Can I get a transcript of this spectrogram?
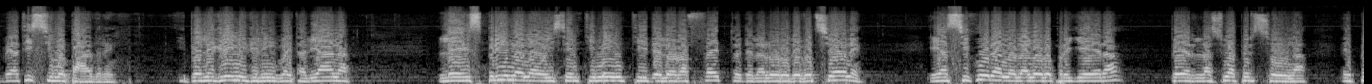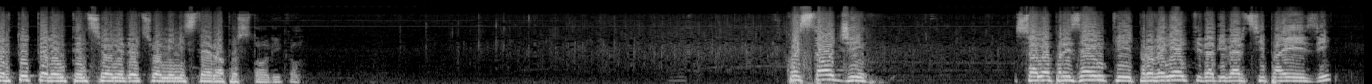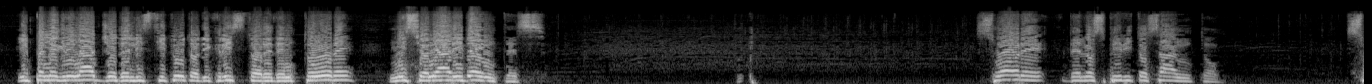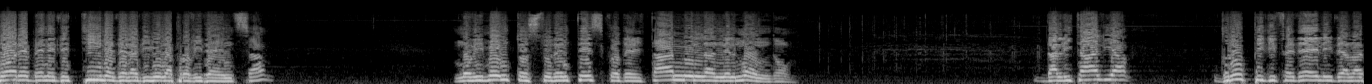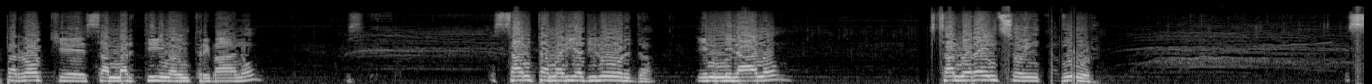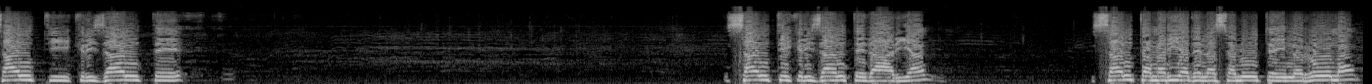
Beatissimo Padre, i pellegrini di lingua italiana le esprimono i sentimenti del loro affetto e della loro devozione e assicurano la loro preghiera per la sua persona e per tutte le intenzioni del suo ministero apostolico. Quest'oggi sono presenti provenienti da diversi paesi il pellegrinaggio dell'Istituto di Cristo Redentore Missionari Dentes. Suore dello Spirito Santo, suore benedettine della Divina Provvidenza, movimento studentesco del Tamil nel mondo. Dall'Italia gruppi di fedeli delle parrocchie San Martino in Tribano, Santa Maria di Lourdes in Milano, San Lorenzo in Cavour, Santi Crisante. Santi Crisante d'Aria, Santa Maria della Salute in Roma,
